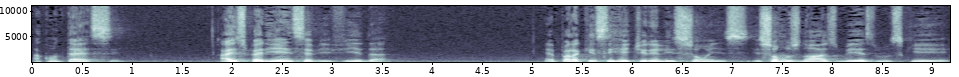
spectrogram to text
Acontece. A experiência vivida é para que se retirem lições. E somos nós mesmos que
